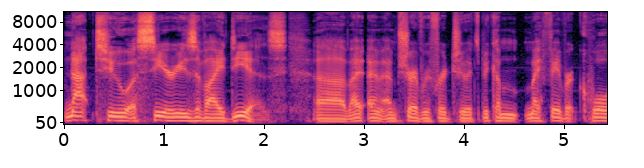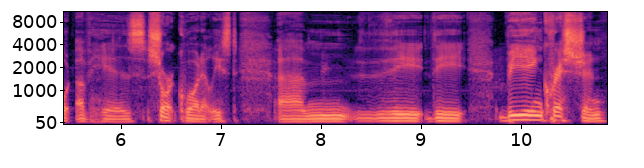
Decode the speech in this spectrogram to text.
not to a series of ideas. Um, I, am sure I've referred to. It's become my favorite quote of his, short quote at least. Um, the the being Christian.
